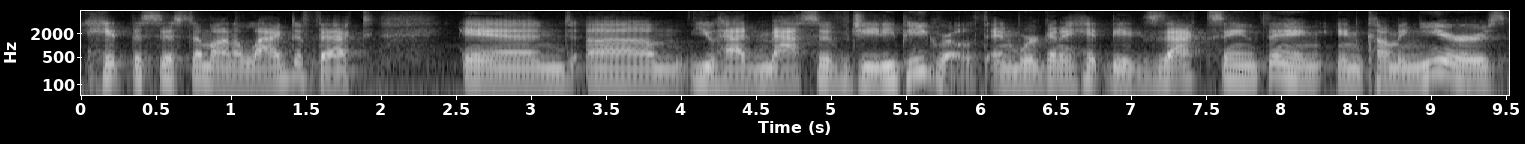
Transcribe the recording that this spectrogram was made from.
hit the system on a lagged effect and um, you had massive GDP growth. And we're going to hit the exact same thing in coming years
